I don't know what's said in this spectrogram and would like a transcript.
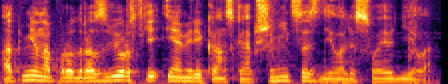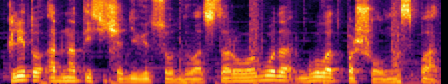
Отмена продразверстки и американская пшеница сделали свое дело. К лету 1922 года голод пошел на спад.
